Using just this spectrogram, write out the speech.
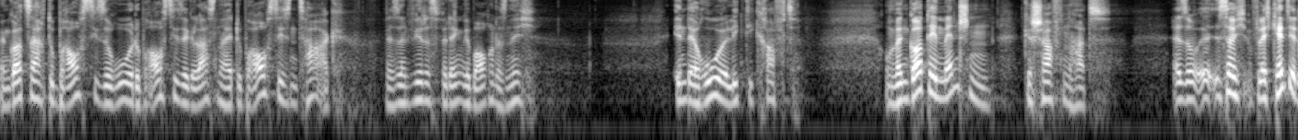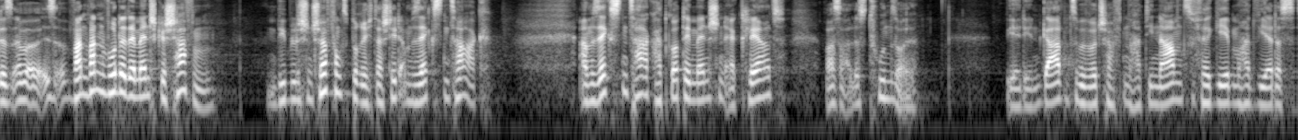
Wenn Gott sagt, du brauchst diese Ruhe, du brauchst diese Gelassenheit, du brauchst diesen Tag, wer sind wir, dass wir denken, wir brauchen das nicht? In der Ruhe liegt die Kraft. Und wenn Gott den Menschen geschaffen hat, also ist euch, vielleicht kennt ihr das, aber ist, wann, wann wurde der Mensch geschaffen? Im biblischen Schöpfungsbericht, da steht am sechsten Tag. Am sechsten Tag hat Gott den Menschen erklärt, was er alles tun soll wie er den Garten zu bewirtschaften hat, die Namen zu vergeben hat, wie er das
